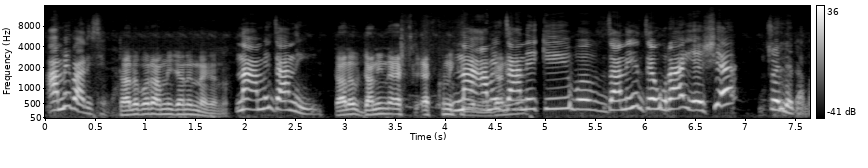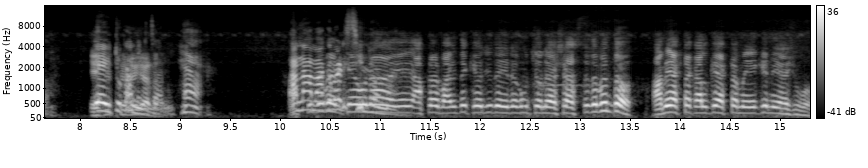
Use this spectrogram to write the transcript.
আমি বাড়ি ছিলাম। তাহলে পরে আপনি জানেন না কেন? না আমি জানি। তাহলে জানি না এক- এক্ষুনি কি না আমি জানি কি জানি যে ওরা এসে চলে গেল। এইটুকু আমি জানি হ্যাঁ। আর না আমাকে বাড়ি ছিল না, না। আপনার বাড়িতে কেউ যদি এরকম চলে আসে আসতে দেবেন তো? আমি একটা কালকে একটা মেয়েকে নিয়ে আসব।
